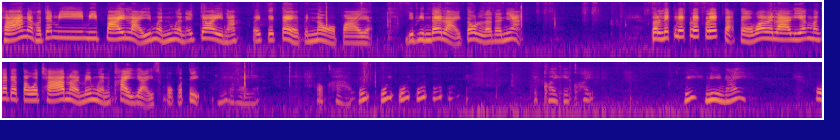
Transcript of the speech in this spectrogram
ช้างเนี่ยเขาจะมีมีปลายไหลเหมือนเหมือนไอ้จ้อยนะไปแตกเป็นหน่อปลายอะ ยายพินได้หลายต้นแล้วนะเนี่ยต้นเล็กเล็กเล็กเล็กอะแต่ว่าเวลาเลี้ยงมันก็จะโตช้าหน่อยไม่เหมือนไข่ใหญ่ปกติอันนี้อะไรอะขาวขาวๆอุ้ยอุ้ยอุ้ยอุ้ยอุ้ยค่อยค่อยๆค่อยๆอุ้ยนี่ไง โอ้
